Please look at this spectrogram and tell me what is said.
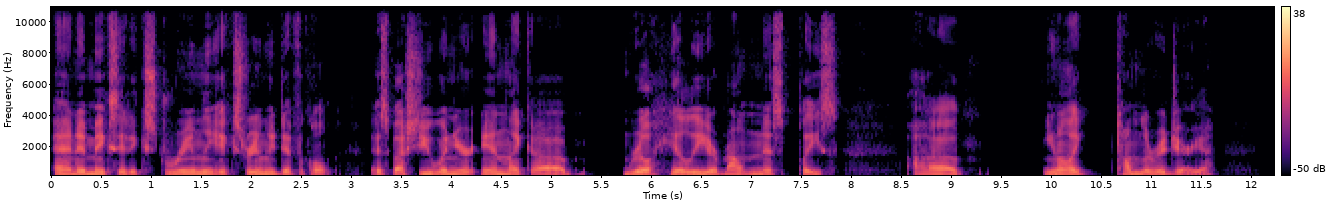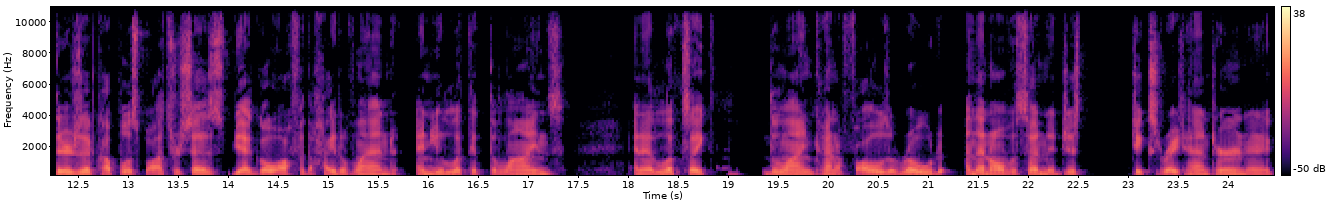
and it makes it extremely, extremely difficult, especially when you're in like a real hilly or mountainous place, uh, you know, like Tumbler Ridge area, there's a couple of spots where it says, yeah, go off of the height of land, and you look at the lines, and it looks like the line kind of follows a road, and then all of a sudden it just takes a right hand turn, and it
